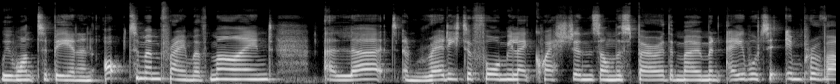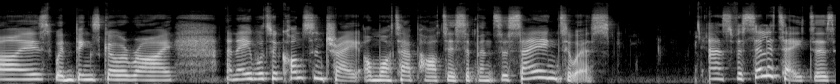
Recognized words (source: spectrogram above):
We want to be in an optimum frame of mind, alert and ready to formulate questions on the spur of the moment, able to improvise when things go awry, and able to concentrate on what our participants are saying to us as facilitators,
